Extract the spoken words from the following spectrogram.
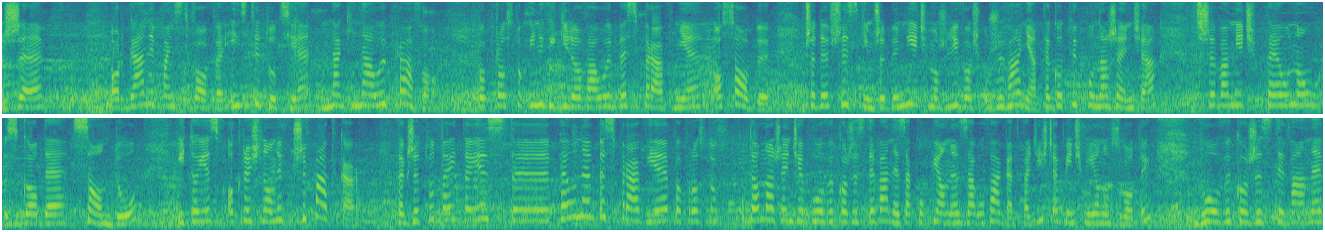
że organy państwowe, instytucje naginały prawo, po prostu inwigilowały bezprawnie osoby. Przede wszystkim, żeby mieć możliwość używania tego typu narzędzia, trzeba mieć pełną zgodę sądu i to jest w określonych przypadkach. Także tutaj to jest e, pełne bezprawie, po prostu to narzędzie było wykorzystywane, zakupione za, uwaga, 25 milionów złotych, było wykorzystywane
